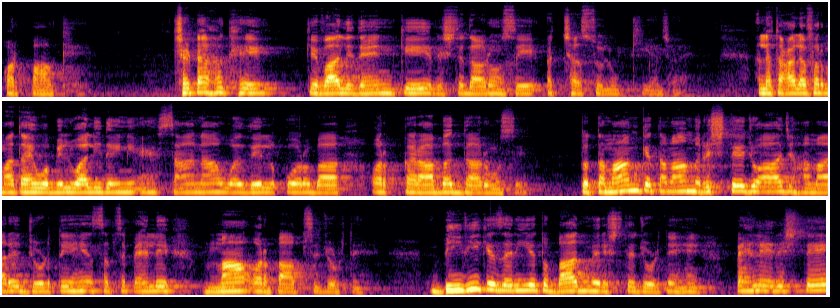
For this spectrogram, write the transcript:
اور پاک ہے۔ چھٹا حق ہے کہ والدین کے رشتہ داروں سے اچھا سلوک کیا جائے۔ اللہ تعالیٰ فرماتا ہے وہ بالوالدین احسانہ و ذل قربہ اور قرابت داروں سے۔ تو تمام کے تمام رشتے جو آج ہمارے جڑتے ہیں، سب سے پہلے ماں اور باپ سے جڑتے ہیں۔ بیوی کے ذریعے تو بعد میں رشتے جڑتے ہیں۔ پہلے رشتے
